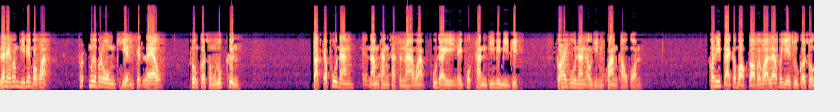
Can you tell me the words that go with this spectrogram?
และในพระคัมภีได้บอกว่า เมื่อพระองค์เขียนเสร็จแล้วพระองค์ก็ทรงลุกขึ้นตัดกับผู้นางนำทางศาสนาว่าผู้ใดในพวกท่านที่ไม่มีผิด ก็ให้ผู้นั้นเอาหินคว้างเขาก่อน ข้อที่แปดก็บอกต่อไปว่า แล้วพระเยซูก็ทรง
